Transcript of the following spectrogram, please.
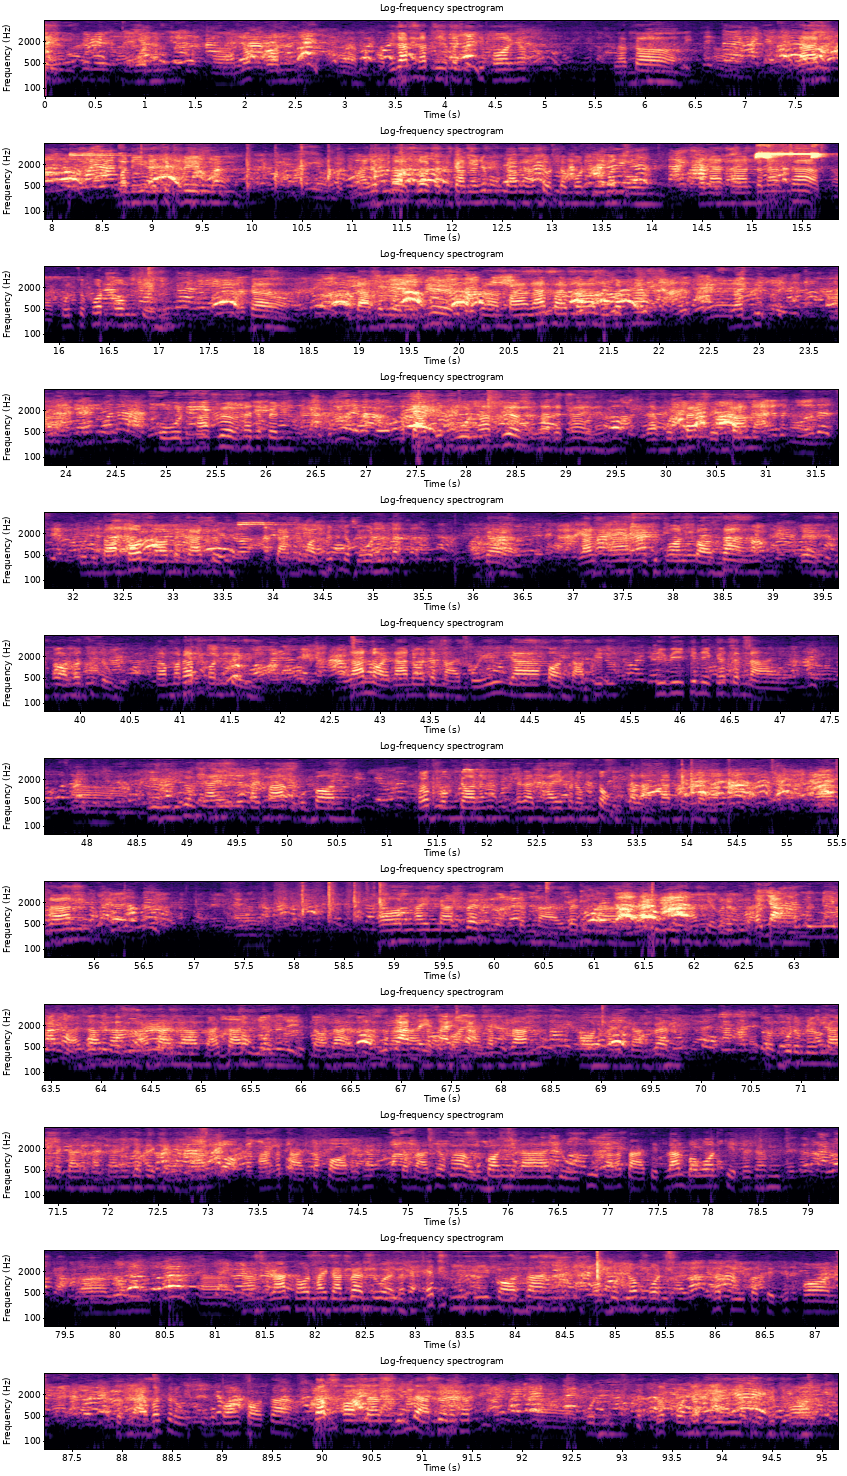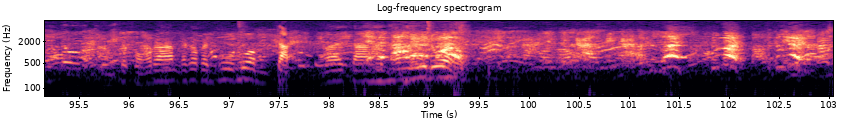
คุณเอ่อนกพลเอ่ออภิรัตน์นัททีประสิทธิพรครับ แล้วก็ร้านมณีไอศครีมนายกรอดรอดกิจกรรมนายกองค์การบริหารส่วนตำบลภูบ้านองค์ ธนาคารธนาชาติคุณสุพจน์อมสินแล้วก็ดาบตำรวจเทพแล้วก็ปลาร้านปลายฟ้าหมูกระทะแล้วที่ปูนพระเครื่องน่าจะเป็นอาจารย์พิทูลพระเครื่องน่าจะใช่นะแล้วคุณแป๊ะเด็กปั๊มคุณตอนต้นนอนจากการศึกจากจังหวัดเพชรบูรณ์แล้วก็ร้านค้าสิทธิพรก่อสร้างนะเรื่องสิทธิพรวัสดุธรรมรัตน์คนเก่ง ร้านหน่อยนาโนจำหน่ายปุ๋ยยาปลอดสารพิษทีวีคลินิกก็จำหน่ายอ่าทีวีเครื่องใช้ไฟฟ้าอุปกรณ์ครบวงจรนะครับแล้วก็ไทยขนมส่งตลาดนัดเป็นกันอ่าร้านอ่าพอไทยการแว่นจำหน่ายแว่นตามีปัญหาเกี่ยวกับเรื่องสายอยาตากมันมีมาสองสายคนตามันสั้บานงสายตายาวสายตาเย็นติดต่อได้ผู้การเลยสายตาครับร้านพอไทยการแว่น ส่วนผู้ดำเนินการจัดการแข่งขันครั้งนี้จะได้แก่ร้านทางกระต่ายสปอร์ตนะครับจำหน่ายเสื้อผ้าอุปกรณ์กีฬาอยู่ที่ทางกระต่ายติดร้านบวรกิจนะครับรวมทางร้านทอนไทยการแว่นด้วยแล้วก็ STP ก่อสร้างของคุณนพพลนาทีประสิทธิพรจำหน่ายวัสดุอุปกรณ์ก่อสร้างรับออกแบบเขียนแบบด้วยนะครับคุณนพพลนาทีประสิทธิพรเจ้าของร้านแล้วก็เป็นผู้ร่วมจัดรายการในครั้งนี้ด้วย Yeah.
